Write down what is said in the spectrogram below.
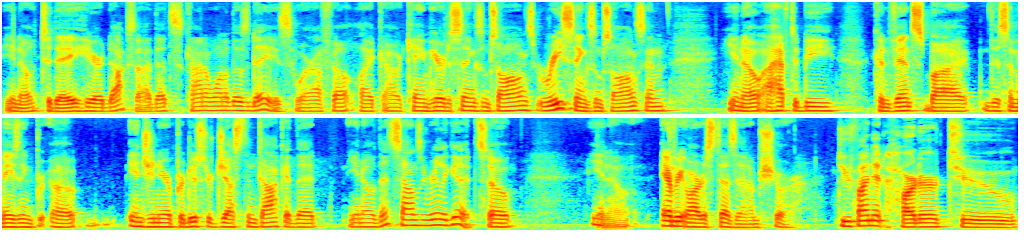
you know, today here at Dockside, that's kind of one of those days where I felt like I came here to sing some songs, re-sing some songs, and you know, I have to be convinced by this amazing uh, engineer producer Justin Tocket that you know that sounds really good. So, you know, every artist does that, I'm sure. Do you find it harder to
